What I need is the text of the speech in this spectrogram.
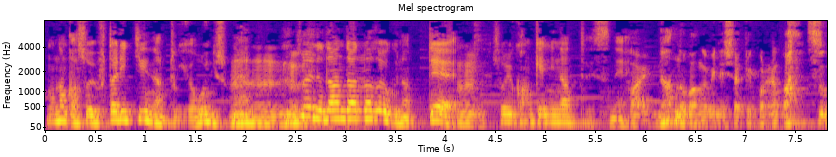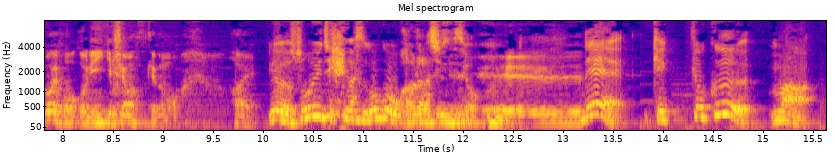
もうなんかそういう二人っきりになる時が多いんでしょうね。うんうんうんそれでだんだん仲良くなって、うんそういう関係になってですね。はい。何の番組でしたっけ？これなんか、すごい方向に行けてますけども。はい。いやいや、そういう事例がすごく多かったらしいんですよ。へー。で、結局、まあ、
